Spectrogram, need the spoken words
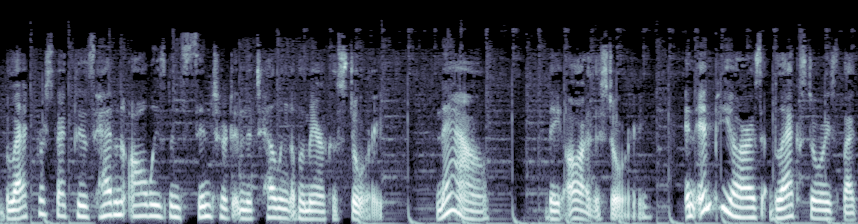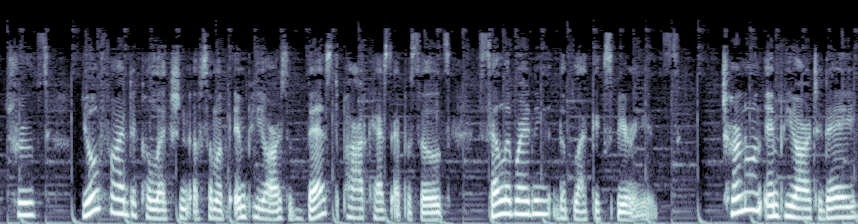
Black perspectives haven't always been centered in the telling of America's story. Now, they are the story. In NPR's Black Stories, Black Truths, you'll find a collection of some of NPR's best podcast episodes celebrating the Black experience. Turn on NPR today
